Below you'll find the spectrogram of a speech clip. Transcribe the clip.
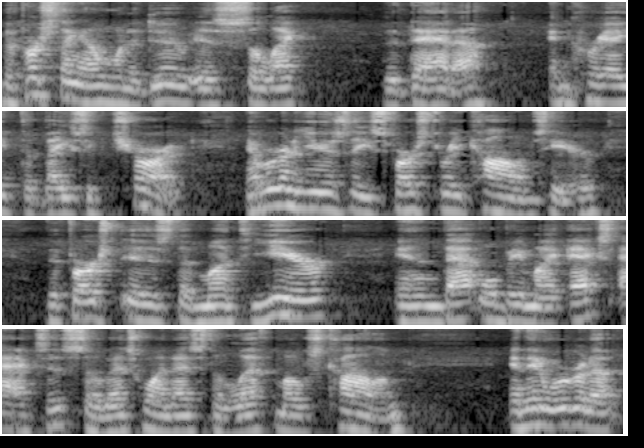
The first thing I want to do is select the data and create the basic chart. Now we're going to use these first three columns here. The first is the month year, and that will be my x-axis, so that's why that's the leftmost column. And then we're going to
